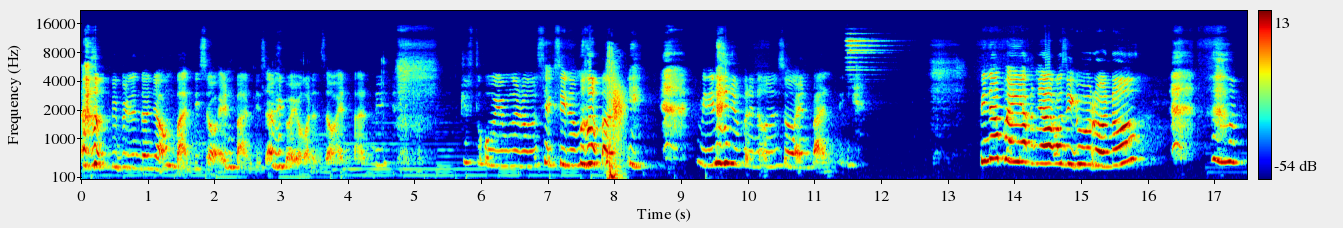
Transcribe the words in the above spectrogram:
bibilan daw niya akong panty, so and panty. Sabi ko, ayoko ng so and panty. Gusto ko yung ano, sexy na mga panty. Binilan niya pa rin ako ng so and panty. Pinapaiyak niya ako siguro, no?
